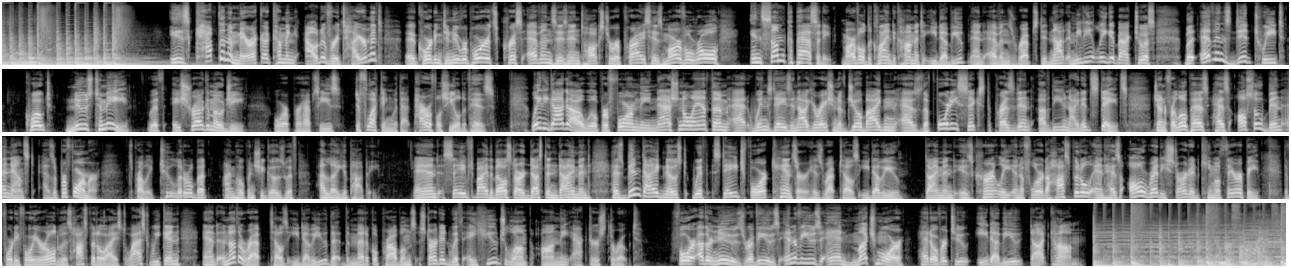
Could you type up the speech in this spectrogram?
Is Captain America coming out of retirement? According to new reports, Chris Evans is in talks to reprise his Marvel role in some capacity. Marvel declined to comment to EW, and Evans' reps did not immediately get back to us, but Evans did tweet, quote, news to me, with a shrug emoji. Or perhaps he's deflecting with that powerful shield of his. Lady Gaga will perform the national anthem at Wednesday's inauguration of Joe Biden as the 46th President of the United States. Jennifer Lopez has also been announced as a performer. It's probably too literal, but I'm hoping she goes with I love you, Poppy. And Saved by the Bell star Dustin Diamond has been diagnosed with stage 4 cancer, his rep tells EW. Diamond is currently in a Florida hospital and has already started chemotherapy. The 44 year old was hospitalized last weekend, and another rep tells EW that the medical problems started with a huge lump on the actor's throat. For other news, reviews, interviews, and much more, head over to EW.com. Number five.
